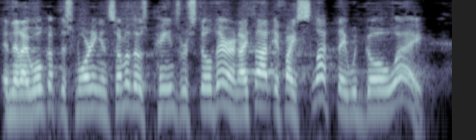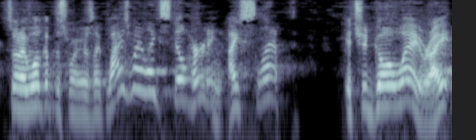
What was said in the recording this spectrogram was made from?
and then I woke up this morning and some of those pains were still there, and I thought if I slept, they would go away. So when I woke up this morning, I was like, why is my leg still hurting? I slept. It should go away, right?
